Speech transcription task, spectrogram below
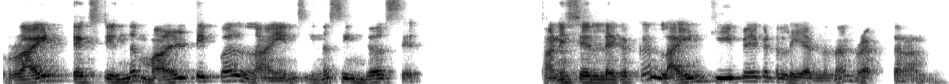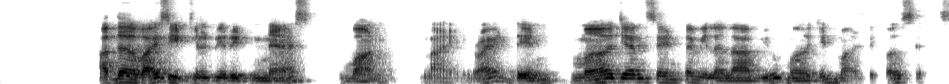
write text in the multiple lines in a single cell. තනි සෙල් එකක line කීපයකට ලියන්න නම් wrap කරන්න. Otherwise, it will be written as one line, right? Then merge and center will allow you merge in multiple cells.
